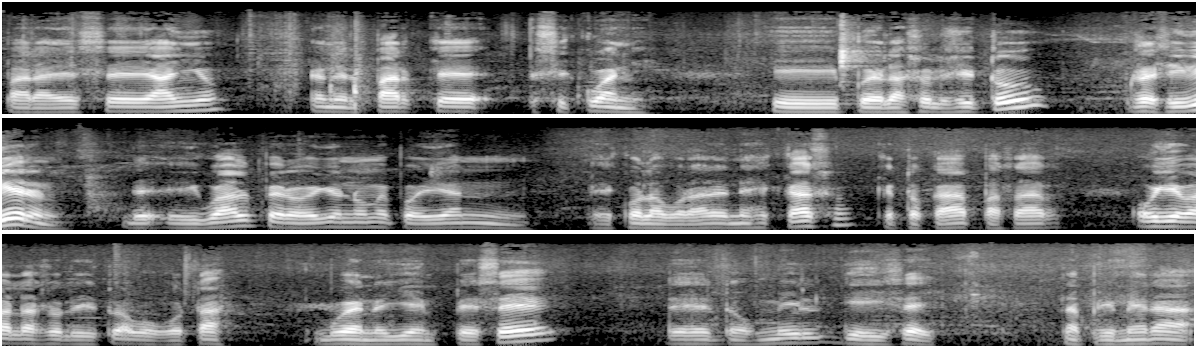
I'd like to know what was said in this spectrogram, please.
para ese año en el Parque Sicuani. Y pues la solicitud recibieron igual, pero ellos no me podían eh, colaborar en ese caso, que tocaba pasar o llevar la solicitud a Bogotá. Bueno, y empecé desde 2016, la primera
